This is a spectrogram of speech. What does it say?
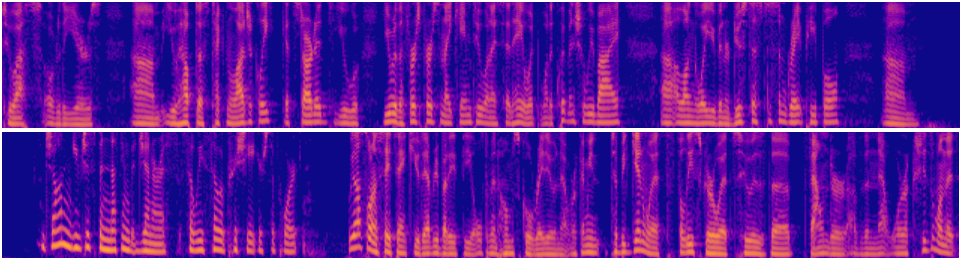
to us over the years. Um, you helped us technologically get started. You you were the first person I came to when I said, "Hey, what what equipment should we buy?" Uh, along the way, you've introduced us to some great people. Um, John, you've just been nothing but generous, so we so appreciate your support. We also want to say thank you to everybody at the Ultimate Homeschool Radio Network. I mean, to begin with, Felice Gerwitz, who is the founder of the network, she's the one that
